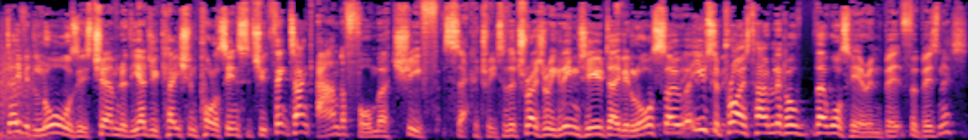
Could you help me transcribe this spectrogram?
Well, David Laws is chairman of the Education Policy Institute think tank and a former chief secretary to the Treasury. Good evening to you, David Laws. So, are you surprised how little there was here in for business?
